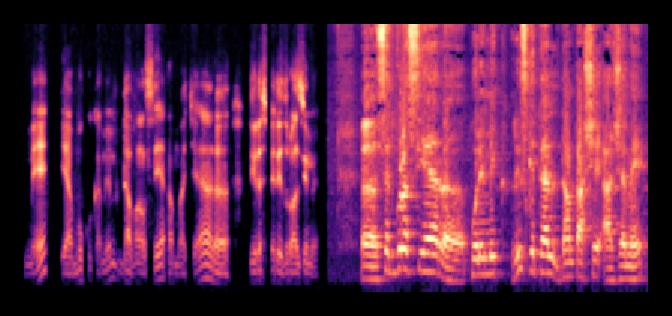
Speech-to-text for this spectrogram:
mais il y a beaucoup quand même d'avancées en matière euh, du respect des droits humains. Euh, cette grossière euh, polémique risque-t-elle d'entacher à jamais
